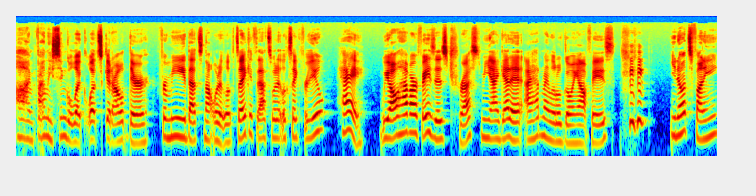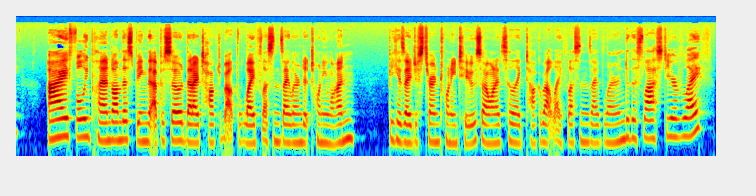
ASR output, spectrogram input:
oh, I'm finally single. Like, let's get out there. For me, that's not what it looks like. If that's what it looks like for you, hey, we all have our phases. Trust me, I get it. I had my little going out phase. you know what's funny? I fully planned on this being the episode that I talked about the life lessons I learned at 21 because I just turned 22, so I wanted to like talk about life lessons I've learned this last year of life.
